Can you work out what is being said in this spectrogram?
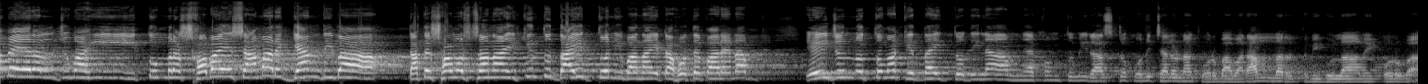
আমের আল জুমাহি তোমরা সবাই এসে আমার জ্ঞান দিবা, তাতে সমস্যা নাই, কিন্তু দায়িত্ব নিবা না, এটা হতে পারে না। এই জন্য তোমাকে দায়িত্ব দিলাম, এখন তুমি রাষ্ট্র পরিচালনা করবা, আবার আল্লাহর তুমি গোলামি করবা।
